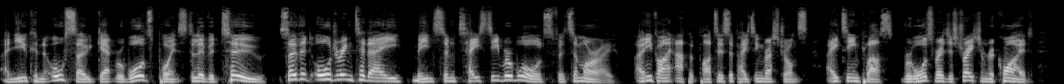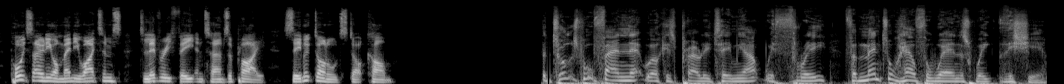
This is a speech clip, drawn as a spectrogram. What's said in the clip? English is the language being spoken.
and you can also get rewards points delivered too, so that ordering today means some tasty rewards for tomorrow. Only via app at participating restaurants. 18 plus. Rewards registration required. Points only on menu items. Delivery fee and terms apply. See mcdonalds.com. The Talksport Fan Network is proudly teaming up with three for Mental Health Awareness Week this year.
